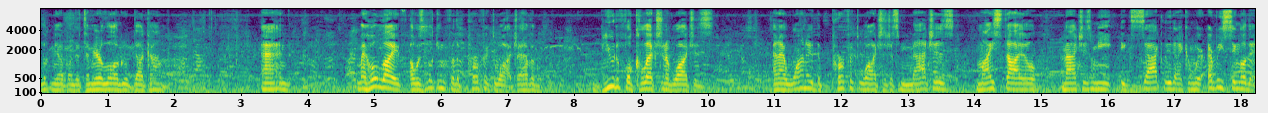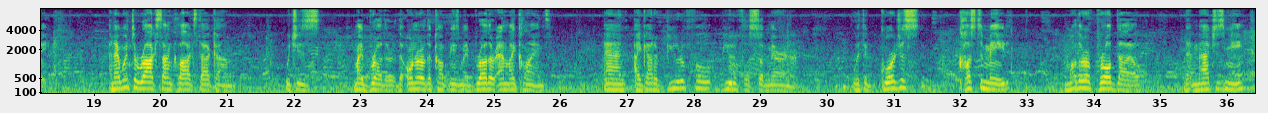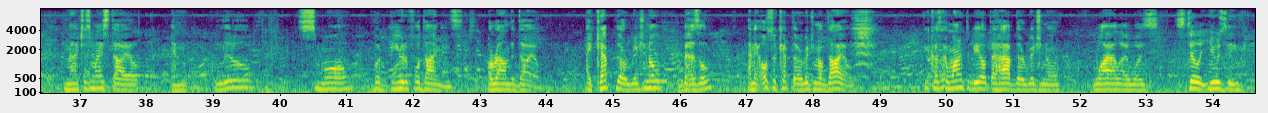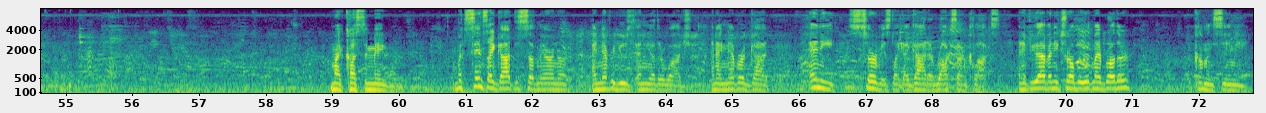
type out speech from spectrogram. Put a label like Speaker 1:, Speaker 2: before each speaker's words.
Speaker 1: Look me up under TamirLawGroup.com. And my whole life, I was looking for the perfect watch. I have a beautiful collection of watches, and I wanted the perfect watch that just matches my style, matches me exactly that I can wear every single day. And I went to RocksOnClocks.com, which is my brother, the owner of the company is my brother and my client. And I got a beautiful, beautiful Submariner with a gorgeous, custom made mother of pearl dial that matches me, matches my style, and little, small, but beautiful diamonds around the dial. I kept the original bezel and I also kept the original dial because I wanted to be able to have the original while I was still using my custom made one. But since I got this Submariner, I never used any other watch and I never got any service like I got at Rocks on Clocks. And if you have any trouble with my brother, come and see me.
